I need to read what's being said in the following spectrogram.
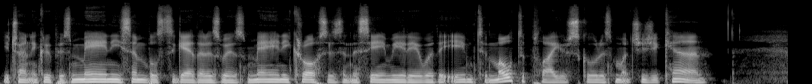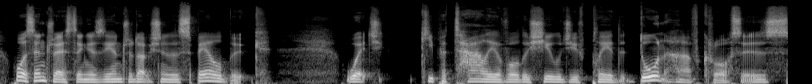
you're trying to group as many symbols together as well as many crosses in the same area where they aim to multiply your score as much as you can. What's interesting is the introduction of the spell book, which keep a tally of all the shields you've played that don't have crosses,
